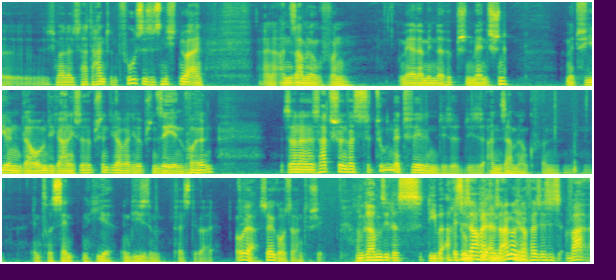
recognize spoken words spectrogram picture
Äh, Ich meine, es hat Hand und Fuß. Es ist nicht nur ein, eine Ansammlung von mehr oder minder hübschen Menschen mit vielen darum, die gar nicht so hübsch sind, die aber die Hübschen sehen wollen, sondern es hat schon was zu tun mit Film, diese, diese Ansammlung von Interessenten hier in diesem Festival. Oh ja, sehr großer Unterschied. Und glauben Sie, dass die Beachtung... Es ist auch etwas einem- anderes ja. noch, weil es ist, war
